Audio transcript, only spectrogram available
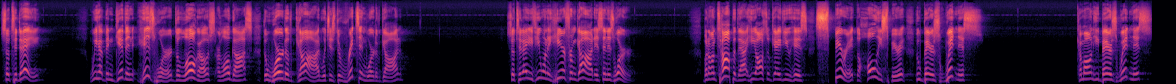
So today, we have been given His word, the Logos or Logos, the Word of God, which is the written Word of God. So today, if you want to hear from God, it's in His Word. But on top of that, he also gave you his spirit, the Holy Spirit, who bears witness. Come on, he bears witness,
